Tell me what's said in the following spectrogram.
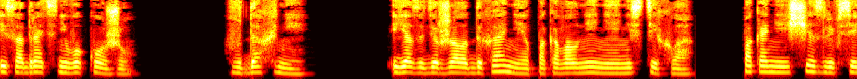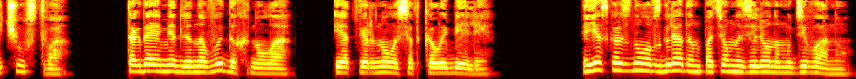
и содрать с него кожу. Вдохни. Я задержала дыхание, пока волнение не стихло, пока не исчезли все чувства. Тогда я медленно выдохнула и отвернулась от колыбели. Я скользнула взглядом по темно-зеленому дивану.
